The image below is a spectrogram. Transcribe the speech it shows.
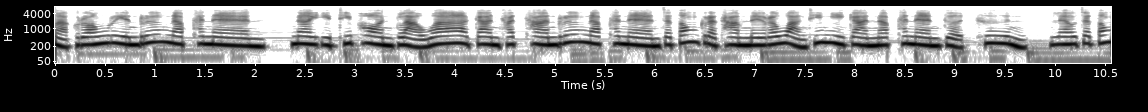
มัครร้องเรียนเรื่องนับคะแนนนายอิทธิพรกล่าวว่าการคัดค้านเรื่องนับคะแนนจะต้องกระทำในระหว่างที่มีการนับคะแนนเกิดขึ้น แล้วจะต้อง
